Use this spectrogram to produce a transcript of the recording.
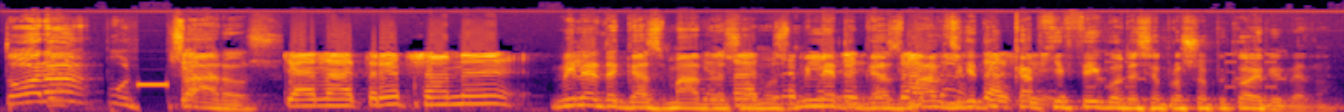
τώρα που τσάρο. Και ανατρέψανε Μην λέτε γκασμάδε Και να όμως, μην τρέπανε λέτε την γκασμάδε γιατί κατάσταση. κάποιοι θίγονται σε προσωπικό επίπεδο.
